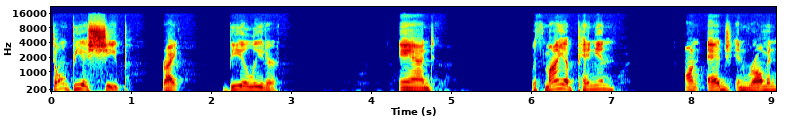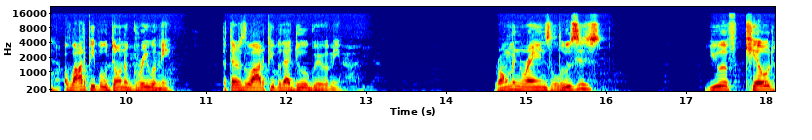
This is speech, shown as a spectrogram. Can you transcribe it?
Don't be a sheep, right? Be a leader. And with my opinion on Edge and Roman, a lot of people don't agree with me, but there's a lot of people that do agree with me. Roman Reigns loses, you have killed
